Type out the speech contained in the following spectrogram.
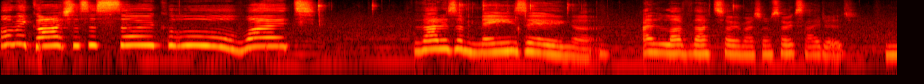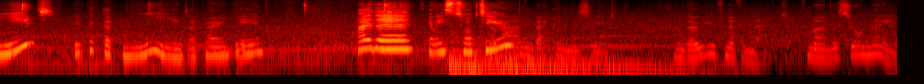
Oh my gosh, this is so cool! What? That is amazing! I love that so much. I'm so excited. Meat? We picked up meat, apparently. Hi there! Can we talk to you? The man beckons you, and though you've never met, murmurs your name.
